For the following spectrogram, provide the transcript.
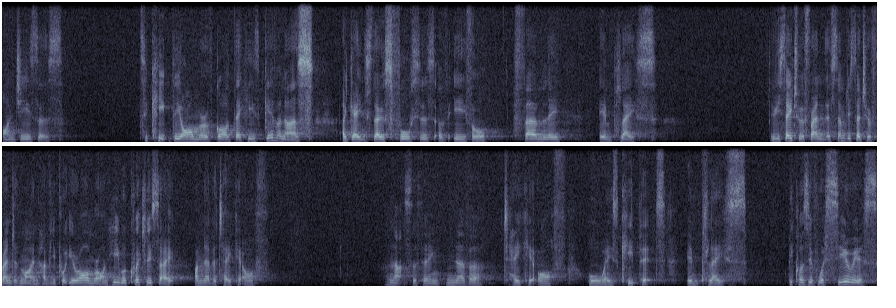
on Jesus, to keep the armor of God that He's given us against those forces of evil firmly in place. If you say to a friend, if somebody said to a friend of mine, Have you put your armor on? he would quickly say, I'll never take it off. And that's the thing never take it off, always keep it in place. Because if we're serious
